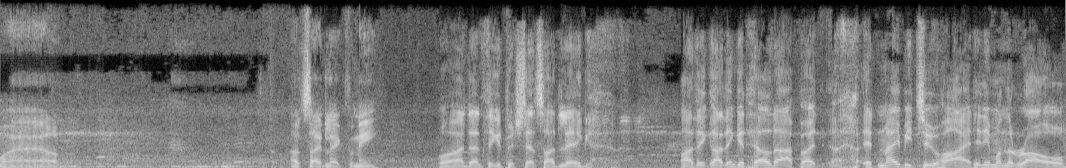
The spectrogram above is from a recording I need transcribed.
Well, outside leg for me. Well, I don't think it pitched outside leg. I think I think it held up. I, it may be too high. It hit him on the roll.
